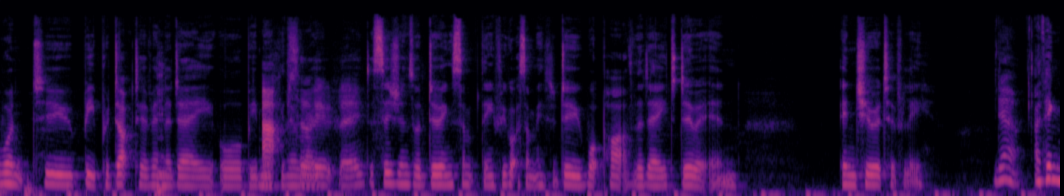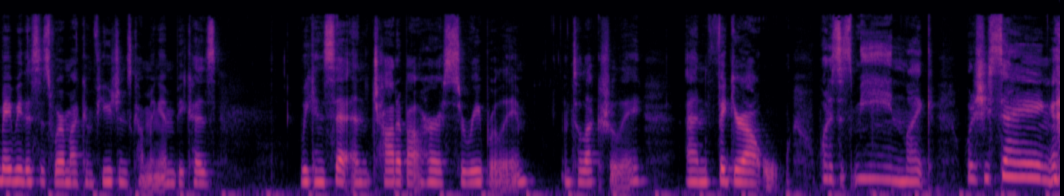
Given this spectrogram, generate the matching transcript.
want to be productive in a day or be making the right decisions or doing something, if you've got something to do, what part of the day to do it in, intuitively. Yeah. I think maybe this is where my confusion's coming in because we can sit and chat about her cerebrally, intellectually, and figure out what does this mean? Like, what is she saying?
